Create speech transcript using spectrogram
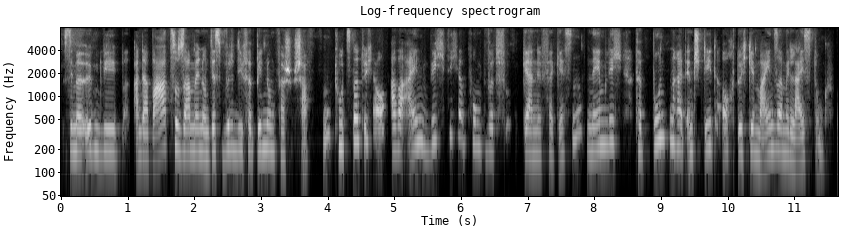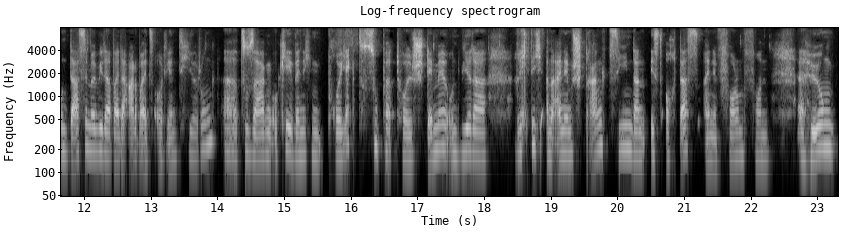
sind wir irgendwie an der Bar zusammen und das würde die Verbindung verschaffen, tut's natürlich auch. Aber ein wichtiger Punkt wird gerne vergessen, nämlich Verbundenheit entsteht auch durch gemeinsame Leistung. Und da sind wir wieder bei der Arbeitsorientierung, äh, zu sagen, okay, wenn ich ein Projekt super toll stemme und wir da richtig an einem Strang ziehen, dann ist auch das eine Form von Erhöhung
